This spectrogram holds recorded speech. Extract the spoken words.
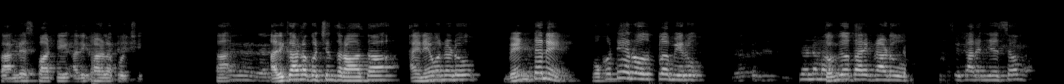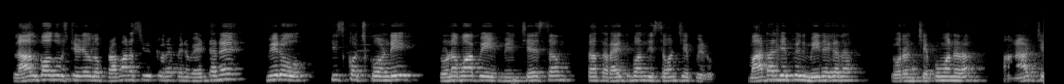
కాంగ్రెస్ పార్టీ అధికారులకు వచ్చి. అధికారులకు వచ్చిన తర్వాత ఆయన ఏమన్నాడు? వెంటనే ఒకటే రోజులో మీరు తొమ్మిదో తారీఖు నాడు స్వీకారం చేస్తాం లాల్ బహదూర్ స్టేడియంలో ప్రమాణ స్వీకారం అయిపోయిన వెంటనే మీరు తీసుకొచ్చుకోండి రుణమాఫీ మేము చేస్తాం తర్వాత రైతు బంధు ఇస్తామని చెప్పాడు. మాటలు చెప్పింది మీరే కదా ఎవరైనా చెప్పమన్నారా? ఆనాడు చెప్-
